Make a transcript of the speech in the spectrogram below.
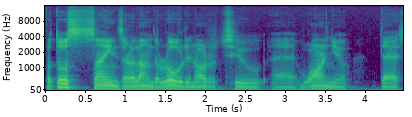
But those signs are along the road in order to uh, warn you that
